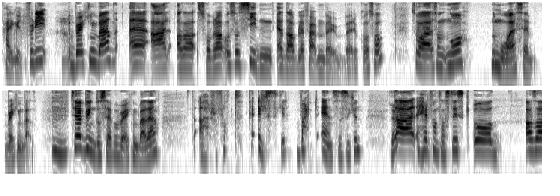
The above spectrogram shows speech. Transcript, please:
Herregud. Fordi Breaking Bad eh, er altså, så bra. Og så siden jeg da ble ferdig med Better- Call Saul, så var jeg sånn Nå, nå må jeg se Breaking Bad. Mm. Så jeg begynte å se på Breaking Bad igjen. Det er så flott. Jeg elsker hvert eneste sekund. Det er helt fantastisk. Og altså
